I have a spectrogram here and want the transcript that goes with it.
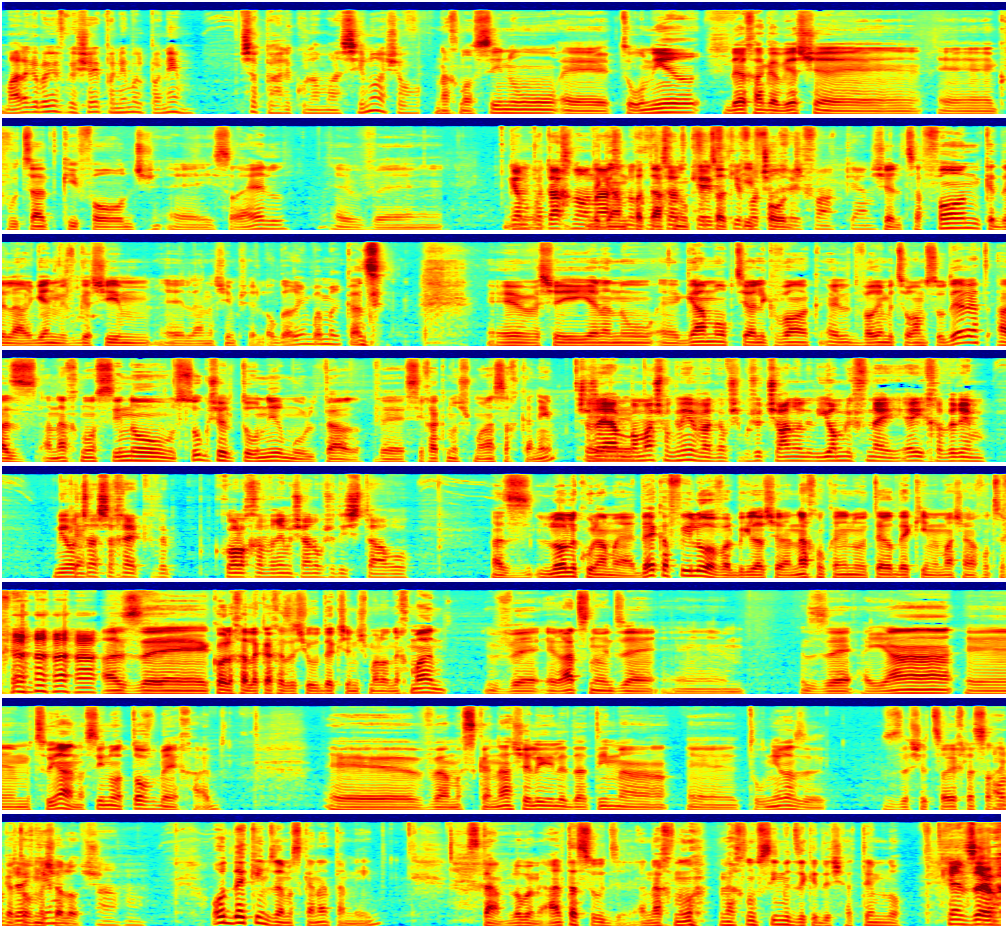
מה לגבי מפגשי פנים על פנים? ספר לכולם מה עשינו השבוע. אנחנו עשינו אה, טורניר, דרך אגב, יש אה, אה, קבוצת KeyForge אה, ישראל, אה, ו... גם אה, פתחנו וגם אנחנו פתחנו קבוצת KeyForge של כן. של צפון, כדי לארגן מפגשים אה, לאנשים שלא גרים במרכז, ושיהיה לנו אה, גם אופציה לקבוע כאלה דברים בצורה מסודרת, אז אנחנו עשינו סוג של טורניר מאולתר, ושיחקנו שמונה שחקנים. שזה היה אה, ממש מגניב אגב, שפשוט שאלנו יום לפני, היי חברים, מי כן. רוצה לשחק? וכל החברים שלנו פשוט הסתערו. אז לא לכולם היה דק אפילו, אבל בגלל שאנחנו קנינו יותר דקים ממה שאנחנו צריכים, אז uh, כל אחד לקח איזשהו דק שנשמע לו נחמד, והרצנו את זה. Uh, זה היה uh, מצוין, עשינו הטוב באחד, והמסקנה שלי לדעתי מהטורניר הזה, זה שצריך לשחק הטוב? משלוש. אה, עוד דקים זה המסקנה תמיד. סתם, לא באמת, אל תעשו את זה, אנחנו, אנחנו עושים את זה כדי שאתם לא. כן, זהו.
